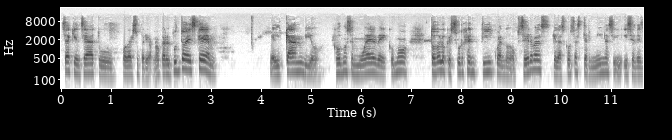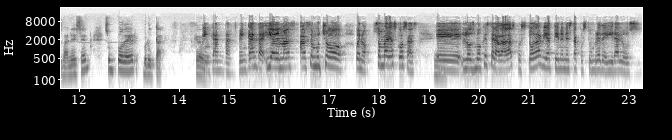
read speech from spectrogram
sea quien sea tu poder superior, ¿no? Pero el punto es que el cambio cómo se mueve, cómo todo lo que surge en ti cuando observas que las cosas terminan y, se desvanecen, es un poder brutal. Me encanta, me encanta. Y además hace mucho, bueno, son varias cosas. Eh, los monjes teravadas pues todavía tienen esta costumbre de ir a los,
